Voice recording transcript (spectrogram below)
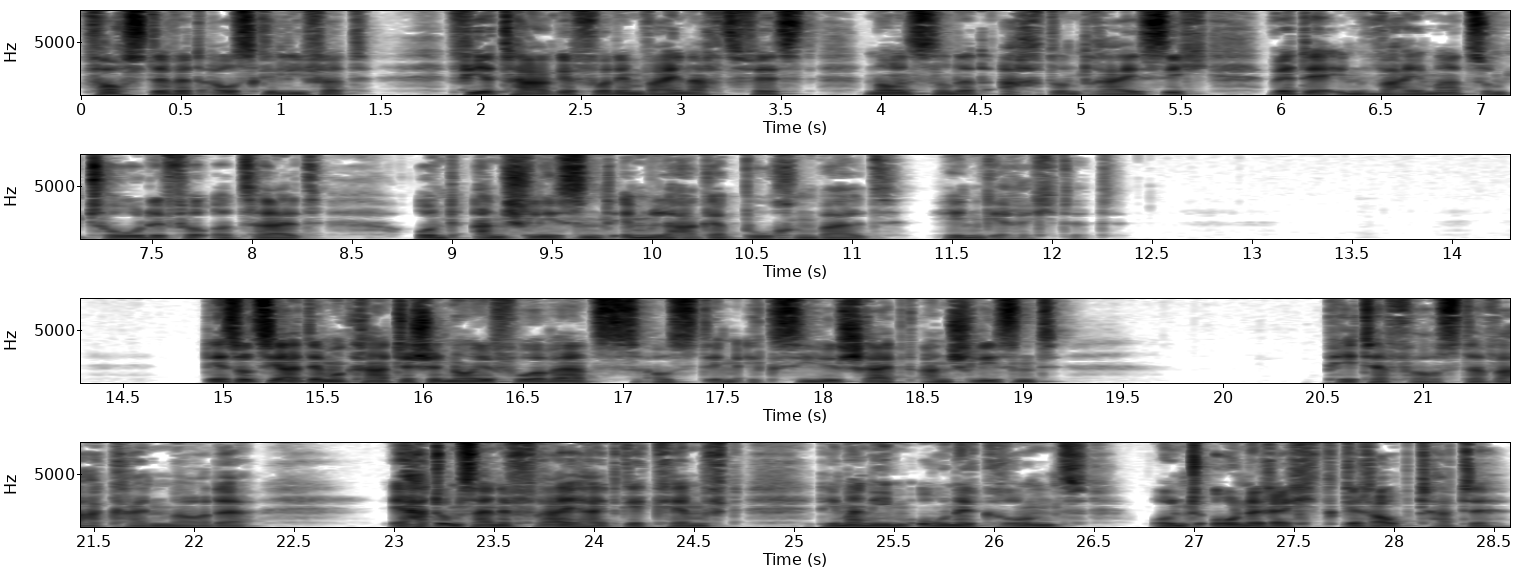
Forster wird ausgeliefert, vier Tage vor dem Weihnachtsfest 1938 wird er in Weimar zum Tode verurteilt und anschließend im Lager Buchenwald hingerichtet. Der sozialdemokratische Neue Vorwärts aus dem Exil schreibt anschließend Peter Forster war kein Mörder, er hat um seine Freiheit gekämpft, die man ihm ohne Grund und ohne Recht geraubt hatte.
